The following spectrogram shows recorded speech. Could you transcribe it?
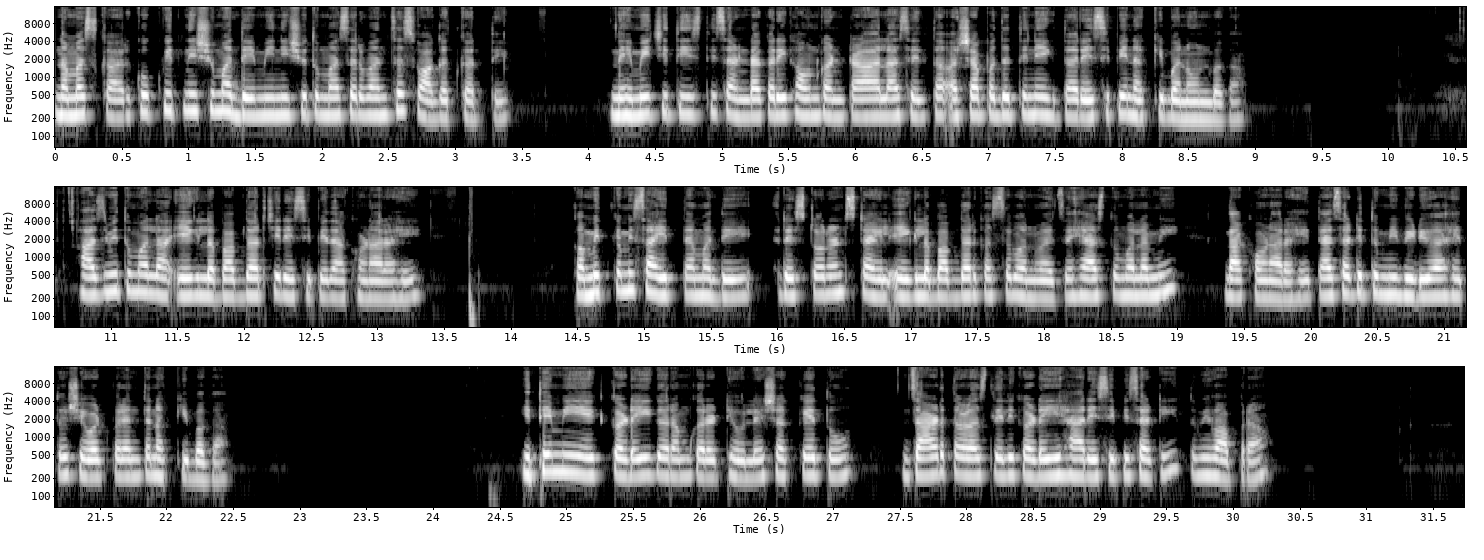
नमस्कार cook with निशूमध्ये मी निशू तुम्हा सर्वांचं स्वागत करते. नेहमीची तीच ती अंडाकरी खाऊन कंटाळा आला असेल तर अशा पद्धतीने एकदा रेसिपी नक्की बनवून बघा. आज मी तुम्हाला एक लबाबदारची रेसिपी दाखवणार आहे. कमीत कमी साहित्यामध्ये रेस्टॉरंट स्टाईल एक लबाबदार कसं बनवायचं हे आज तुम्हाला मी दाखवणार आहे. त्यासाठी तुम्ही व्हिडिओ आहे तो शेवटपर्यंत नक्की बघा. इथे मी एक कढई गरम करत ठेवले. शक्यतो जाड तळ असलेली कढई ह्या रेसिपीसाठी तुम्ही वापरा.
